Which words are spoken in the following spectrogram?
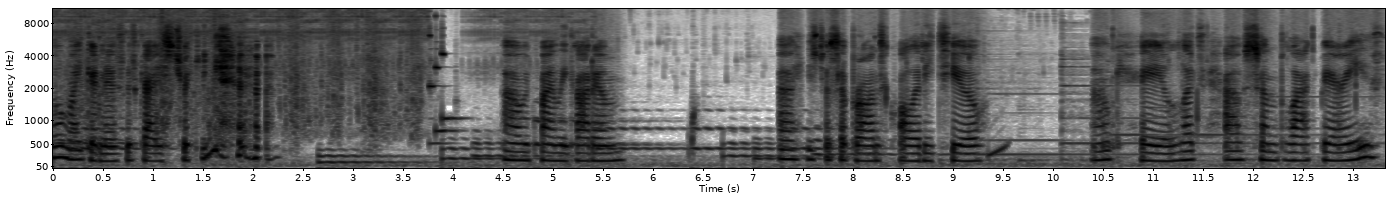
Oh my goodness, this guy is tricky. oh, we finally got him. Uh, he's just a bronze quality too. Okay, let's have some blackberries.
